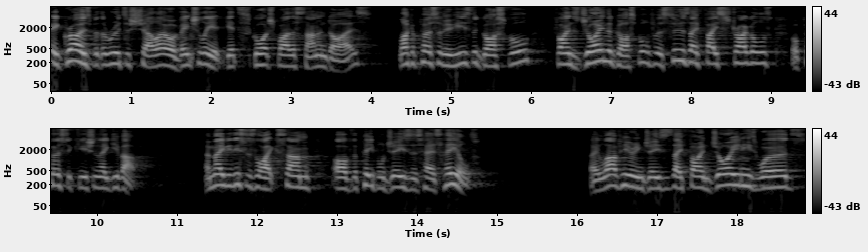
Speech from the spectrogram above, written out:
it grows, but the roots are shallow. Eventually, it gets scorched by the sun and dies. Like a person who hears the gospel, finds joy in the gospel, but as soon as they face struggles or persecution, they give up. And maybe this is like some of the people Jesus has healed. They love hearing Jesus, they find joy in his words,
